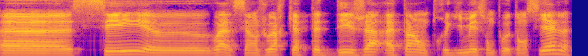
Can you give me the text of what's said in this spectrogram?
euh, c'est euh, voilà, c'est un joueur qui a peut-être déjà atteint entre guillemets son potentiel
